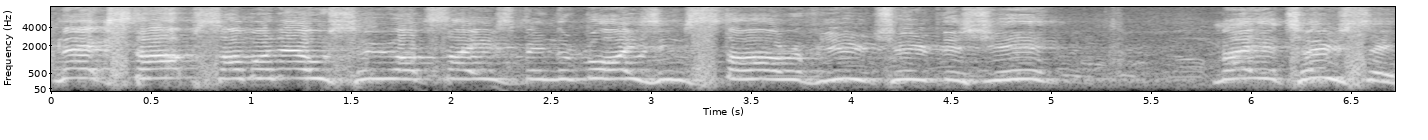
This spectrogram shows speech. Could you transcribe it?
Next up, someone else who I'd say has been the rising star of YouTube this year, Mahyar Tousi.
